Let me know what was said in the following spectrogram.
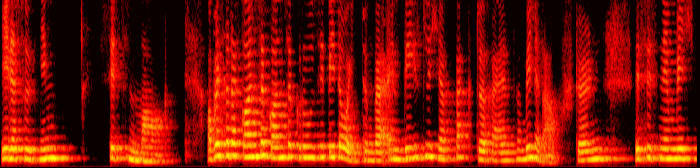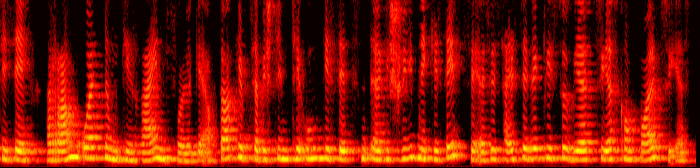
jeder so hinsetzen mag. Aber es hat eine ganz, ganz große Bedeutung, weil ein wesentlicher Faktor bei einem Familienaufstellen, es ist nämlich diese Rangordnung, die Reihenfolge. Auch da gibt es ja bestimmte äh, geschriebene Gesetze. Also es heißt ja wirklich so, wer zuerst kommt, mal zuerst.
